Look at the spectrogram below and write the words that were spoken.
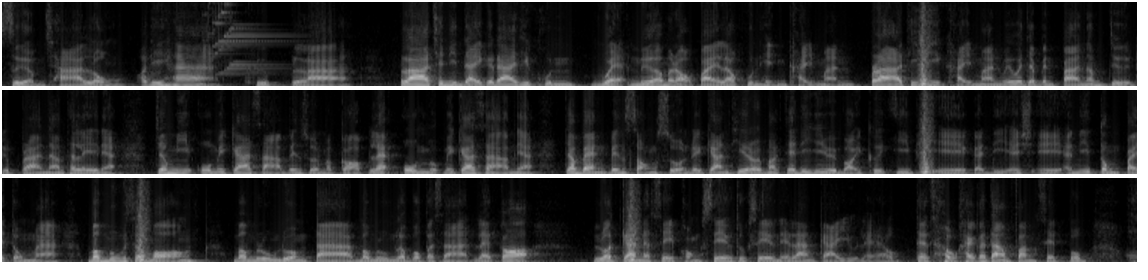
เสื่อมช้าลง ข้อที่ 5 คือปลา ปลาชนิดใดก็ได้ที่คุณแหวะเนื้อมันออกไป แล้วคุณเห็นไขมัน ปลาที่มีไขมันไม่ว่าจะเป็นปลาน้ำจืดหรือปลาน้ำทะเลเนี่ยจะมีโอเมก้า3เป็นส่วนประกอบ และโอเมก้า3เนี่ยจะแบ่งเป็น 2 ส่วนด้วยกันที่เรามักจะได้ยินบ่อยๆ คือ EPA กับ DHA อันนี้ตรงไปตรงมาบำรุงสมองบำรุงดวงตาบำรุงระบบประสาท และก็ ลดการอักเสบของเซลล์ทุกเซลล์ในร่างกายอยู่แล้ว แต่ถ้าใครก็ตามฟังเสร็จปุ๊บโห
